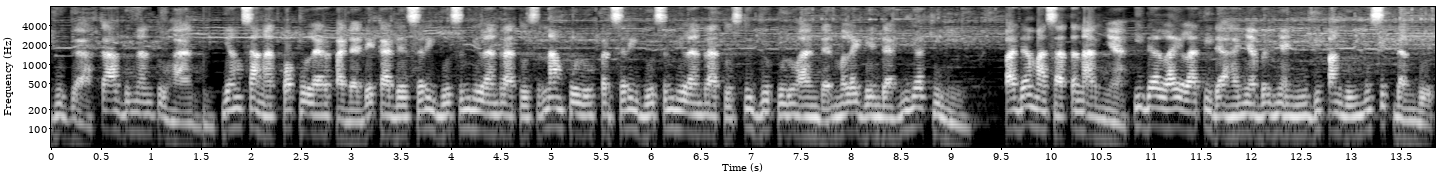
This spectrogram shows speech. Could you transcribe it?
juga Keagungan Tuhan, yang sangat populer pada dekade 1960 per 1970-an dan melegenda hingga kini. Pada masa tenarnya, Ida Laila tidak hanya bernyanyi di panggung musik dangdut,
